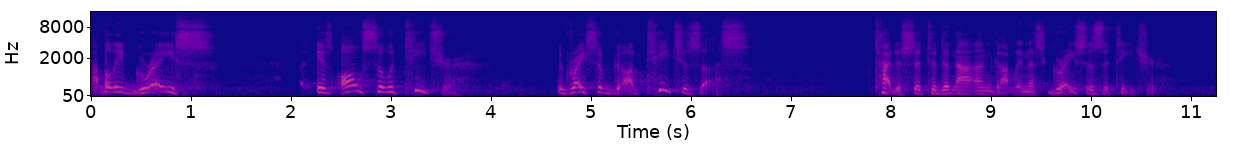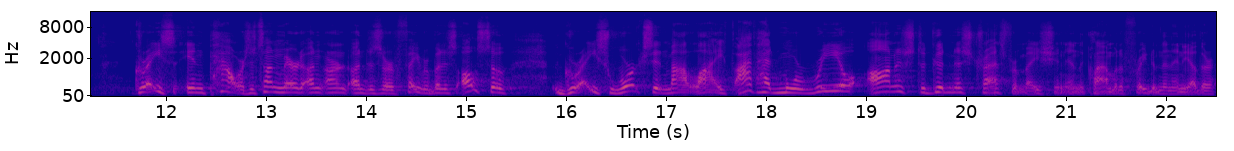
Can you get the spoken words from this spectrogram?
I believe grace is also a teacher. The grace of God teaches us. Titus said to deny ungodliness. Grace is a teacher. Grace empowers. It's unmerited, unearned, undeserved favor, but it's also grace works in my life. I've had more real, honest to goodness transformation in the climate of freedom than any other.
